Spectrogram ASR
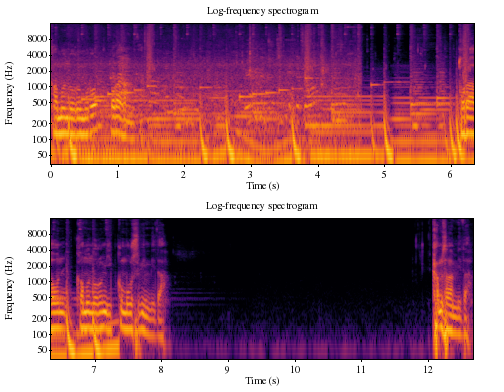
검은 오름으로 돌아갑니다. 돌아온 검은 오름 입구 모습입니다. 감사합니다.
